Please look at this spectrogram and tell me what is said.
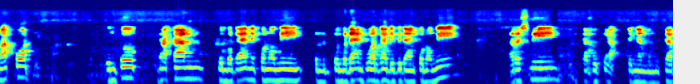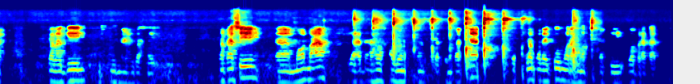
smartphone untuk gerakan pemberdayaan ekonomi pemberdayaan keluarga di bidang ekonomi resmi kita buka dengan mengucap sekali lagi Bismillahirrahmanirrahim. Terima kasih dan mohon maaf tidak ada hal-hal yang tidak tempatnya. Assalamualaikum warahmatullahi wabarakatuh.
